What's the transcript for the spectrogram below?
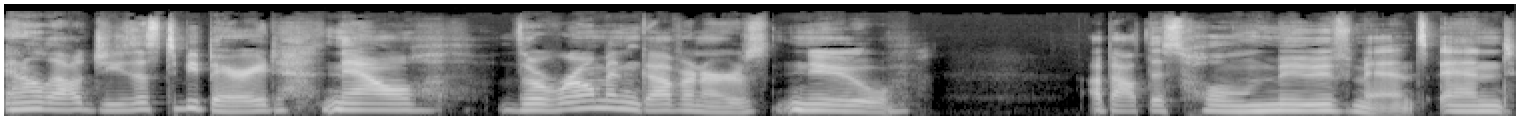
and allowed Jesus to be buried. Now, the Roman governors knew about this whole movement and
